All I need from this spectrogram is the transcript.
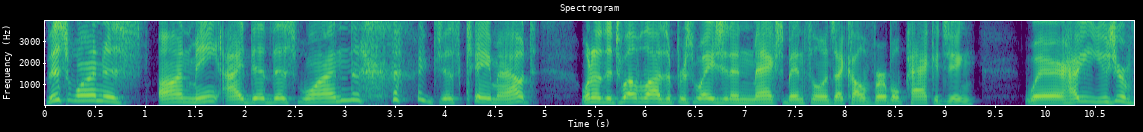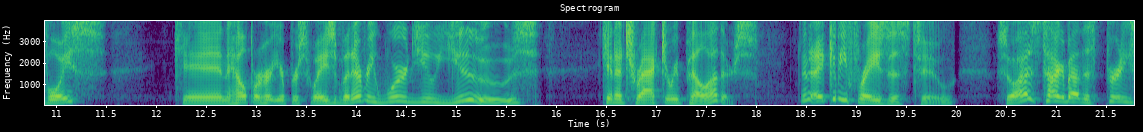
This one is on me. I did this one. it just came out. One of the 12 laws of persuasion and maximum influence I call verbal packaging, where how you use your voice can help or hurt your persuasion, but every word you use can attract or repel others. And it can be phrases too. So I was talking about this pretty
